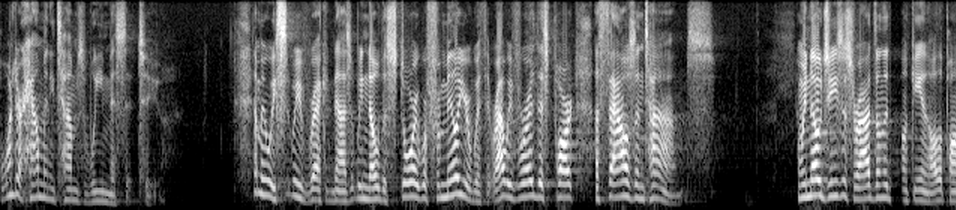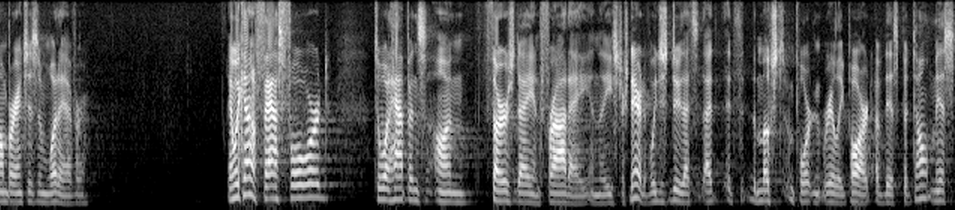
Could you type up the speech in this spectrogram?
I wonder how many times we miss it too. I mean, we, we recognize it. We know the story. We're familiar with it, right? We've read this part a thousand times. And we know Jesus rides on the donkey and all the palm branches and whatever. And we kind of fast forward to what happens on Thursday and Friday in the Easter narrative. We just do. That's that, it's the most important, really, part of this. But don't miss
